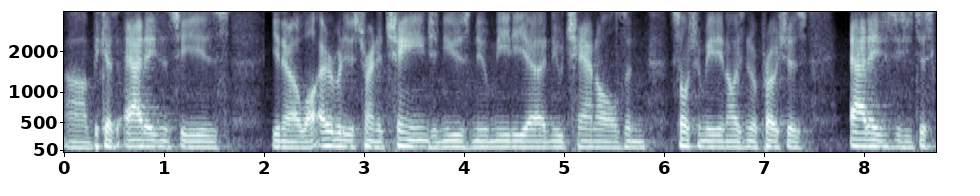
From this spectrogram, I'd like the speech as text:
Uh, because ad agencies, you know, while everybody was trying to change and use new media, new channels, and social media and all these new approaches, ad agencies just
